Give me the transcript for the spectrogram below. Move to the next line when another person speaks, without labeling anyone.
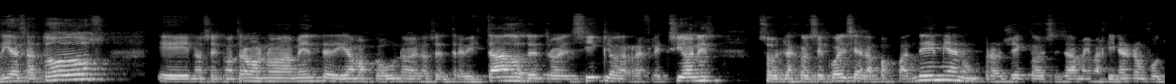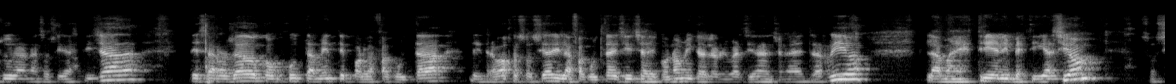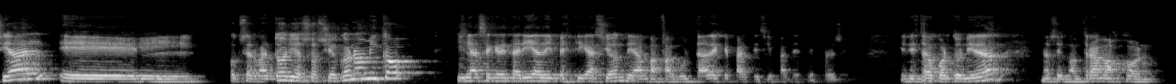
Buenos días a todos. Eh, nos encontramos nuevamente, digamos, con uno de los entrevistados dentro del ciclo de reflexiones sobre las consecuencias de la pospandemia en un proyecto que se llama Imaginar un futuro en una sociedad estillada, desarrollado conjuntamente por la Facultad de Trabajo Social y la Facultad de Ciencias Económicas de la Universidad Nacional de Entre Ríos, la maestría en investigación social, el Observatorio Socioeconómico y la Secretaría de Investigación de ambas facultades que participan de este proyecto. En esta oportunidad nos encontramos con,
